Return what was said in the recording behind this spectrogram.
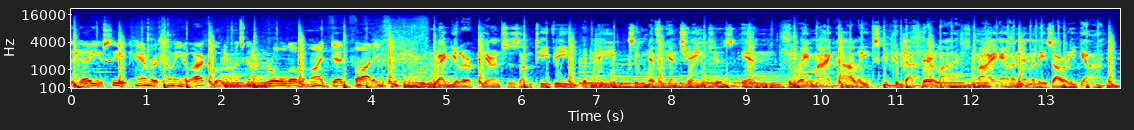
The day you see a camera coming into our courtroom, it's going to roll over my dead body. Regular appearances on TV would mean significant changes in the way my colleagues could conduct their lives. My anonymity is already gone.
